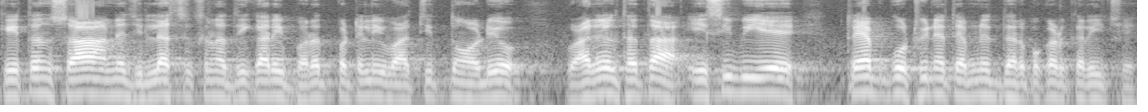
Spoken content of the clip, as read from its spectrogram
કેતન શાહ અને જિલ્લા શિક્ષણ અધિકારી ભરત પટેલની વાતચીતનો ઓડિયો વાયરલ થતાં એસીબીએ ટ્રેપ ગોઠવીને તેમની ધરપકડ કરી છે.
